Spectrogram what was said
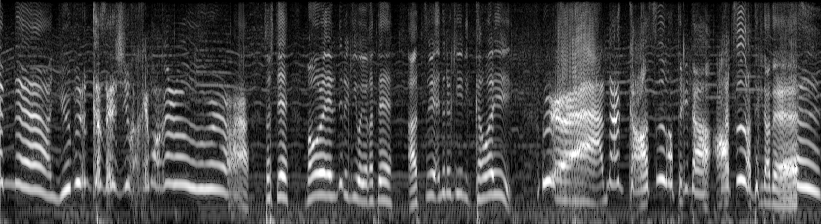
えんねん。油分化選手かけまくるそして回るエネルギーはやがて熱いエネルギーに変わりうわなんか熱くなってきた。熱くなってきたね。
